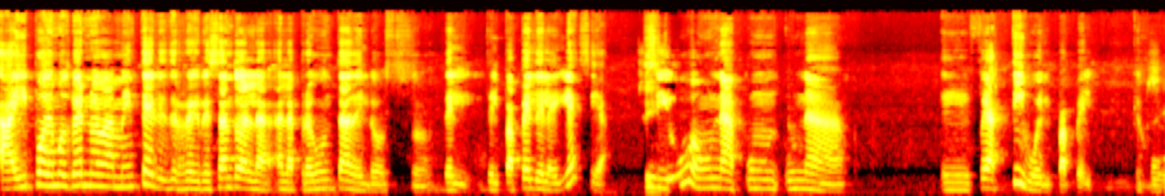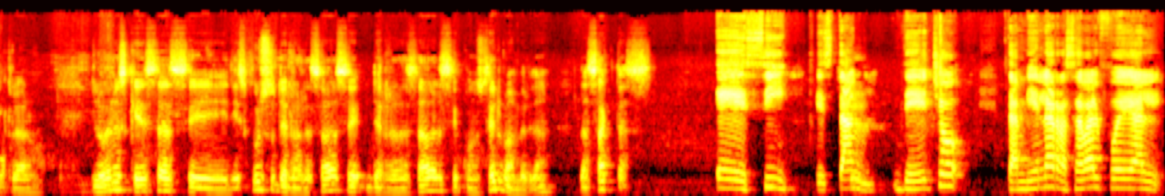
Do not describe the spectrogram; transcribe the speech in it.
ahí podemos ver nuevamente, regresando a la, pregunta de los, del, papel de la iglesia, si hubo una, una eh, fue activo el papel que jugó. claro. Lo bueno es que esos eh, discursos de la se, de se conservan, ¿verdad? Las actas. Eh, sí, están. De hecho, también la Razábal fue al,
